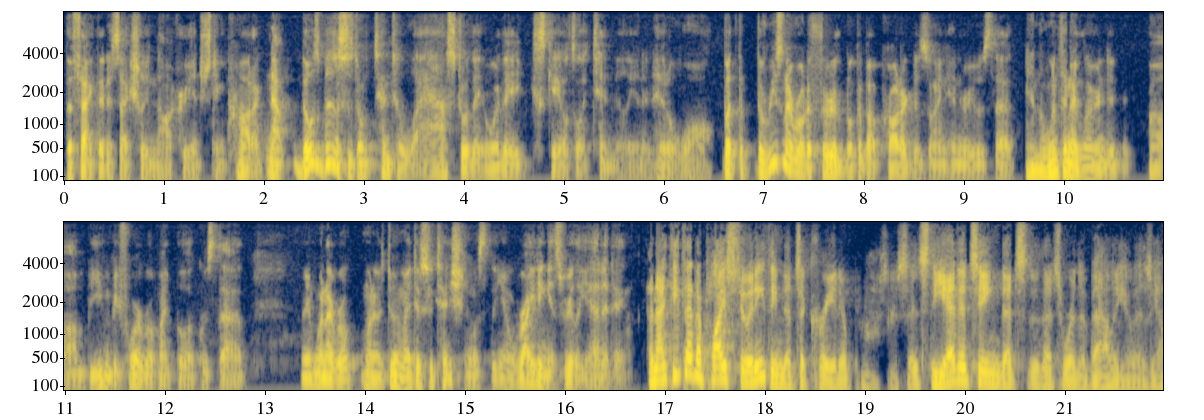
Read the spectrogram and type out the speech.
the fact that it's actually not a very interesting product. Now, those businesses don't tend to last, or they or they scale to like 10 million and hit a wall. But the, the reason I wrote a third book about product design, Henry, was that, and the one thing I learned um, even before I wrote my book was that when I wrote when I was doing my dissertation was that you know writing is really editing. And I think that applies to anything that's a creative process. It's the editing that's that's where the value is. Yeah.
